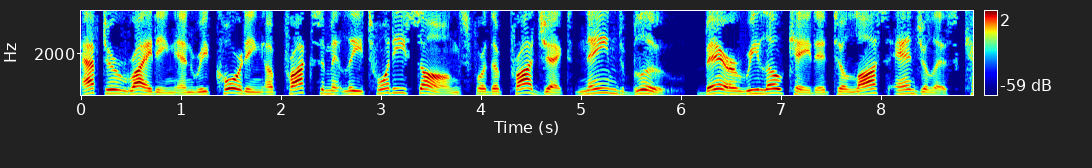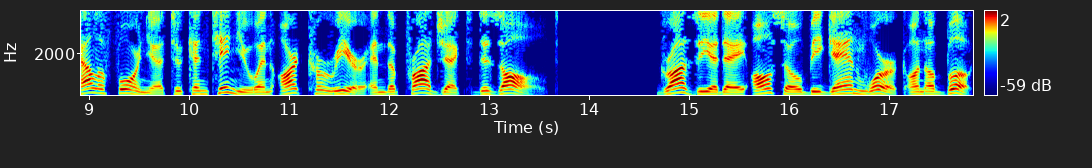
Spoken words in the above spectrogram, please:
After writing and recording approximately 20 songs for the project named Blue, Bear relocated to Los Angeles, California to continue an art career and the project dissolved. Graziadei also began work on a book,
